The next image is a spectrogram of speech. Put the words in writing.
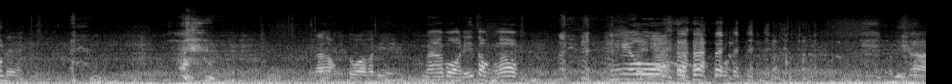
ดเลยแล้วสองตัวพอดีมาบ่อนี้สองรอบเฮล ได้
